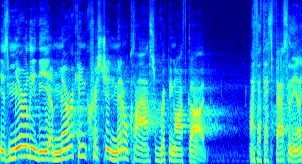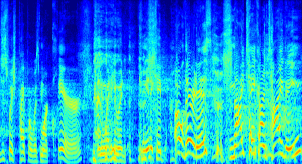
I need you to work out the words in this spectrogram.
is merely the American Christian middle class ripping off God. I thought that's fascinating. I just wish Piper was more clear in what he would communicate. Oh, there it is. My take on tithing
